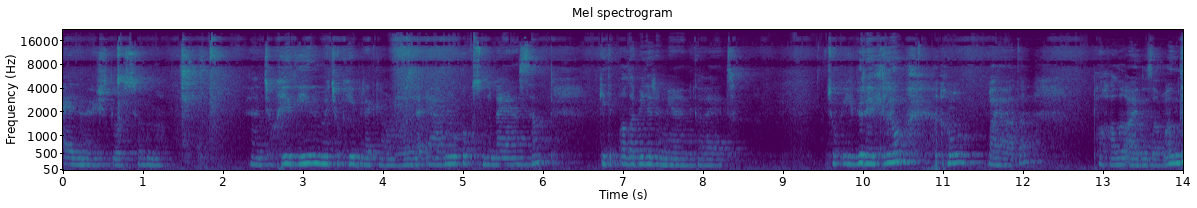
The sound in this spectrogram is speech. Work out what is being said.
el ve vücut losyonunu. Çok iyi değil mi? Çok iyi bir reklam bu arada. Eğer bunun kokusunu beğensem gidip alabilirim yani gayet. Çok iyi bir reklam ama bayağı da pahalı aynı zamanda.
